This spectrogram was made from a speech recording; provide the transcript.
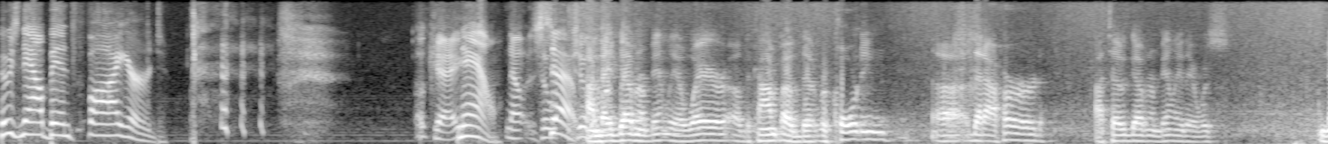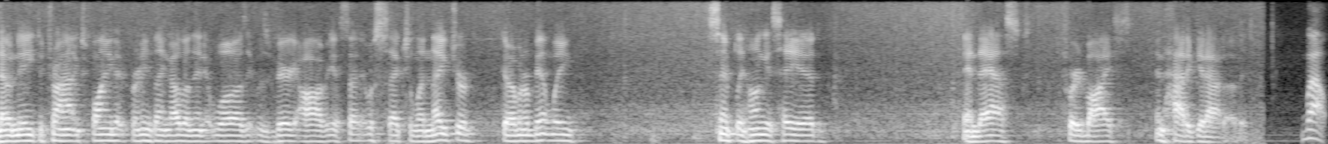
who's now been fired. Okay. Now, now, so, so- so- I made Governor Bentley aware of the com- of the recording uh, that I heard I told Governor Bentley there was no need to try and explain it for anything other than it was. It was very obvious that it was sexual in nature. Governor Bentley simply hung his head and asked for advice and how to get out of it. Well,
